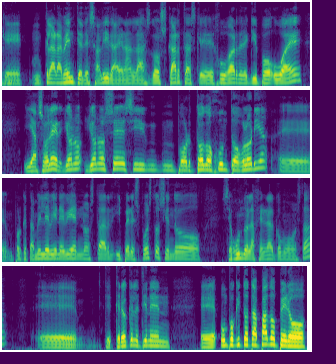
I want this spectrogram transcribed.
que mm, claramente de salida eran las dos cartas que jugar del equipo UAE. Y a Soler, yo no, yo no sé si mm, por todo junto Gloria, eh, porque también le viene bien no estar hiperexpuesto, siendo segundo en la general como está. Eh, que creo que le tienen eh, un poquito tapado, pero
